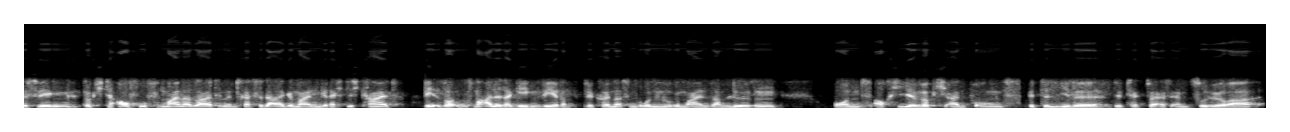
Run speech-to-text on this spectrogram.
Deswegen wirklich der Aufruf von meiner Seite im Interesse der allgemeinen Gerechtigkeit. Wir sollten uns mal alle dagegen wehren. Wir können das im Grunde nur gemeinsam lösen. Und auch hier wirklich ein Punkt. Bitte, liebe Detektor FM-Zuhörer,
